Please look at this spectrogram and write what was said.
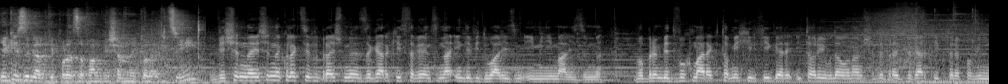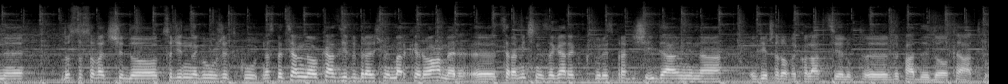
Jakie zegarki poleca Pan w jesiennej kolekcji? W jesienne, jesienne kolekcje wybraliśmy zegarki stawiające na indywidualizm i minimalizm. W obrębie dwóch marek Tommy Hilfiger i Tori udało nam się wybrać zegarki, które powinny dostosować się do codziennego użytku. Na specjalne okazje wybraliśmy markę Roamer, e, ceramiczny zegarek, który sprawdzi się idealnie na wieczorowe kolacje lub e, wypady do teatru.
